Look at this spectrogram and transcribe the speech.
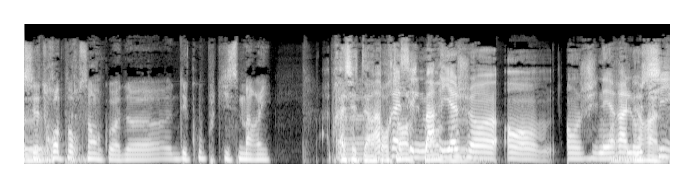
c'est 3% quoi de, des couples qui se marient. Après, c'était euh, important. Après, c'est le mariage en, en, général, aussi.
